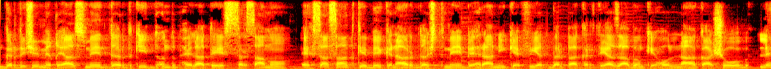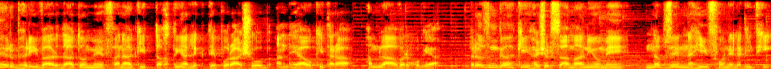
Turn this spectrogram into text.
गर्दिश मिकयास में दर्द की धुंध फैलाते सरसामों एहसास के बेकिनार दश्त में बहरानी कैफियत बर्पा करते अजाबों के होलनाक आशोब, लहर भरी वारदातों में फना की तख्तियाँ लिखते पुराशोब अंधियाओं की तरह हमला आवर हो गया। रजमगाह की हशर सामानियों में नब्जे नहीफ होने लगी थी।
